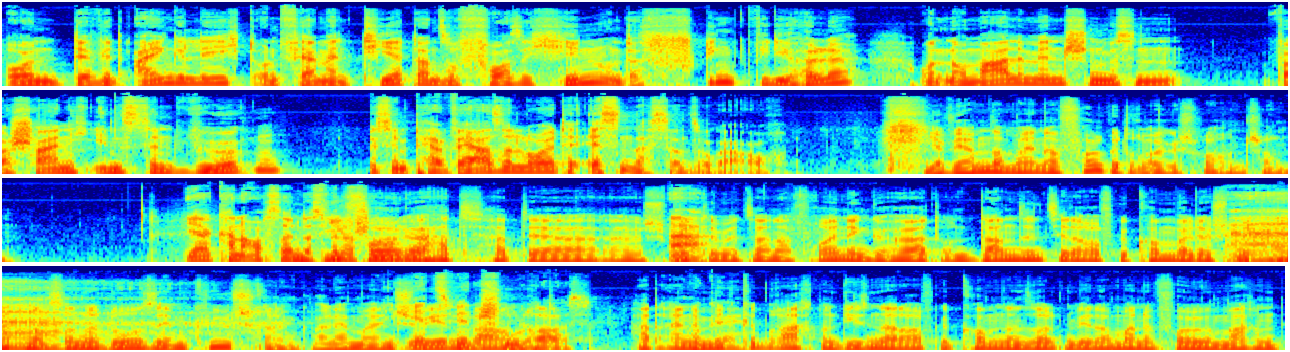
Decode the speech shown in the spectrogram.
Und der wird eingelegt und fermentiert dann so vor sich hin und das stinkt wie die Hölle. Und normale Menschen müssen wahrscheinlich instant würgen. Bisschen perverse Leute essen das dann sogar auch. Ja, wir haben da mal in einer Folge drüber gesprochen schon. Ja, kann auch sein, Und dass die wir Folge mal hat, hat der äh, Schmidt Ah. mit seiner Freundin gehört und dann sind sie darauf gekommen, weil der Schmidt hat noch so eine Dose im Kühlschrank, weil er mal in Schweden war Schuh und hat, draus. hat eine Okay. mitgebracht und die sind darauf gekommen, dann sollten wir doch mal eine Folge machen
